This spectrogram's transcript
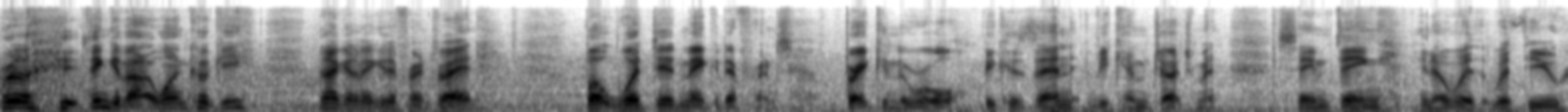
Really, think about it. One cookie, not gonna make a difference, right? But what did make a difference? Breaking the rule, because then it became judgment. Same thing, you know, with, with you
